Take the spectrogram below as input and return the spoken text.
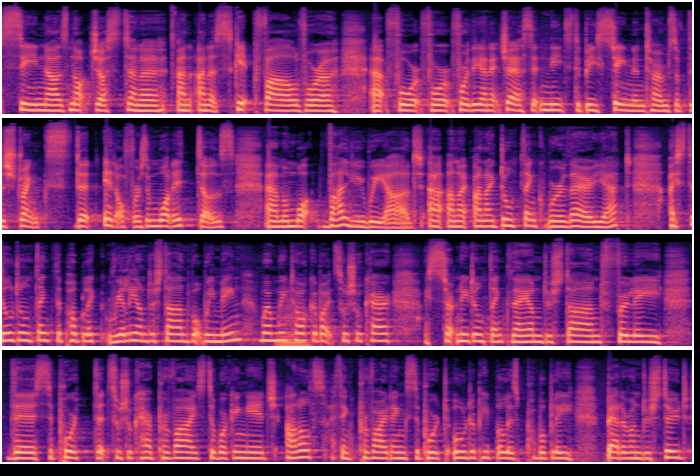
seen as not just an, a, an, an escape valve or a, uh, for, for, for the NHS. It needs to be seen in terms of the strengths that it offers and what it does um, and what value we add. and, I, and I don't think we're there yet. I still don't think the public really understand what we mean when we mm. talk about social care. I certainly don't think they understand fully the support that social care provides to working age adults. I think providing support to older people is probably better understood.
